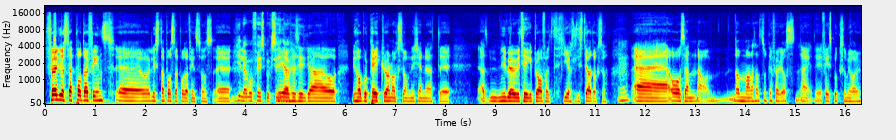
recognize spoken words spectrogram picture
följ oss där poddar finns. Eh, och lyssna på oss där poddar finns för oss. Eh, Gilla vår Sida. Facebook-sida. Och vi har vår Patreon också om ni känner att, eh, att nu behöver vi tillräckligt bra för att ge oss lite stöd också. Mm. Eh, och sen, ja, någon annanstans som kan följa oss? Nej, det är Facebook som vi har.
